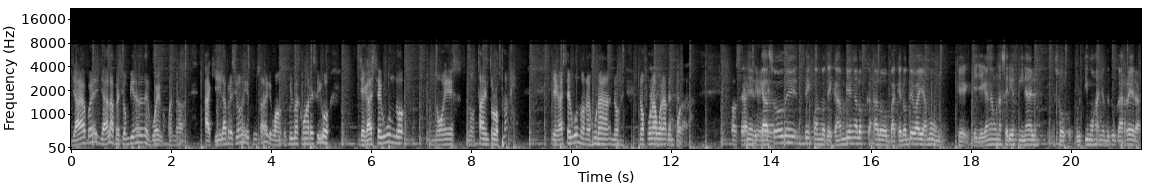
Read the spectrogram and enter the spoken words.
ya, pues, ya la presión viene del juego, más nada. Aquí la presión, y tú sabes que cuando tú firmas con Arecibo, llegar segundo no es, no está dentro de los planes. Llegar segundo no es una, no, no fue una buena temporada. O sea En el que- caso de, de cuando te cambian a los, a los vaqueros de Bayamón, que, que llegan a una serie final en esos últimos años de tu carrera,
